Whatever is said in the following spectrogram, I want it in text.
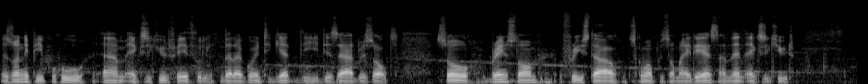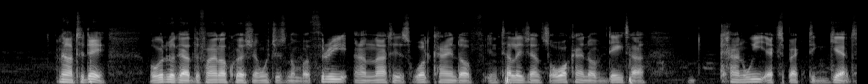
There's only people who um, execute faithfully that are going to get the desired results. So brainstorm freestyle let's come up with some ideas and then execute. Now today we'll look at the final question, which is number three, and that is what kind of intelligence or what kind of data can we expect to get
